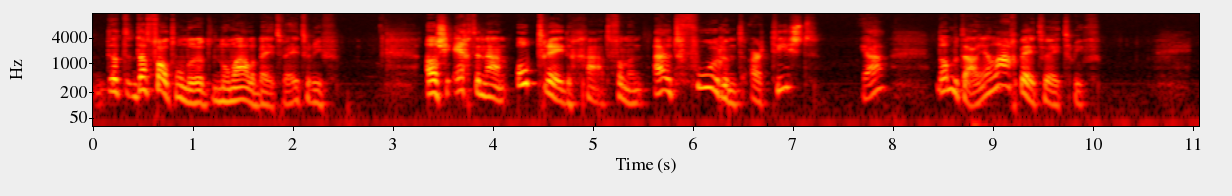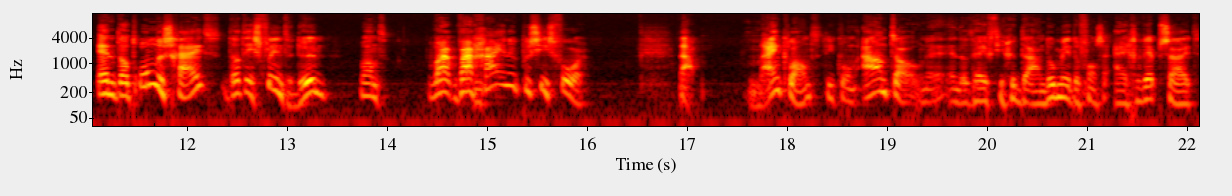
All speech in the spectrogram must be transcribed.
dat, dat valt onder het normale btw-tarief. Als je echter naar een optreden gaat van een uitvoerend artiest, ja, dan betaal je een laag btw-tarief. En dat onderscheid, dat is flinterdun. Want waar, waar ga je nu precies voor? Nou, mijn klant die kon aantonen, en dat heeft hij gedaan door middel van zijn eigen website.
